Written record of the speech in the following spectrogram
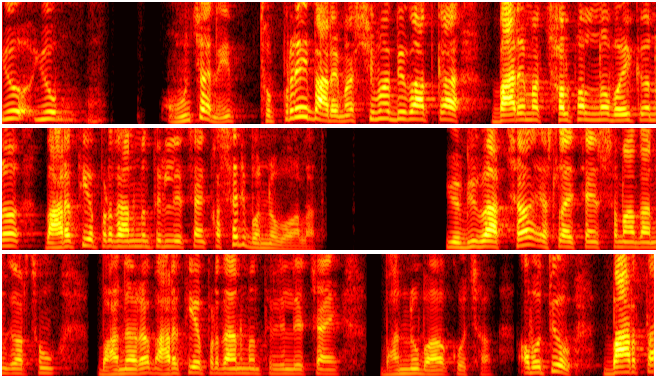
यो यो हुन्छ नि थुप्रै बारेमा सीमा विवादका बारेमा छलफल नभइकन भारतीय प्रधानमन्त्रीले चाहिँ कसरी भन्नुभयो होला यो विवाद छ यसलाई चाहिँ समाधान गर्छौँ भनेर भारतीय प्रधानमन्त्रीले चाहिँ भन्नुभएको छ। अब त्यो वार्ता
